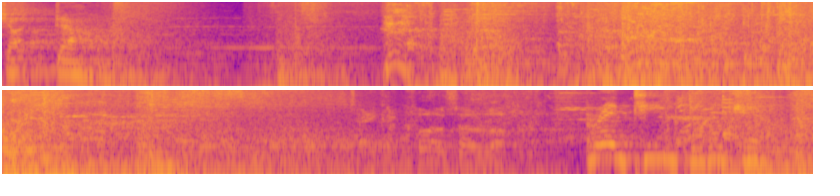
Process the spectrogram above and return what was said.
Shut down. Take a closer look. Red team double kill.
